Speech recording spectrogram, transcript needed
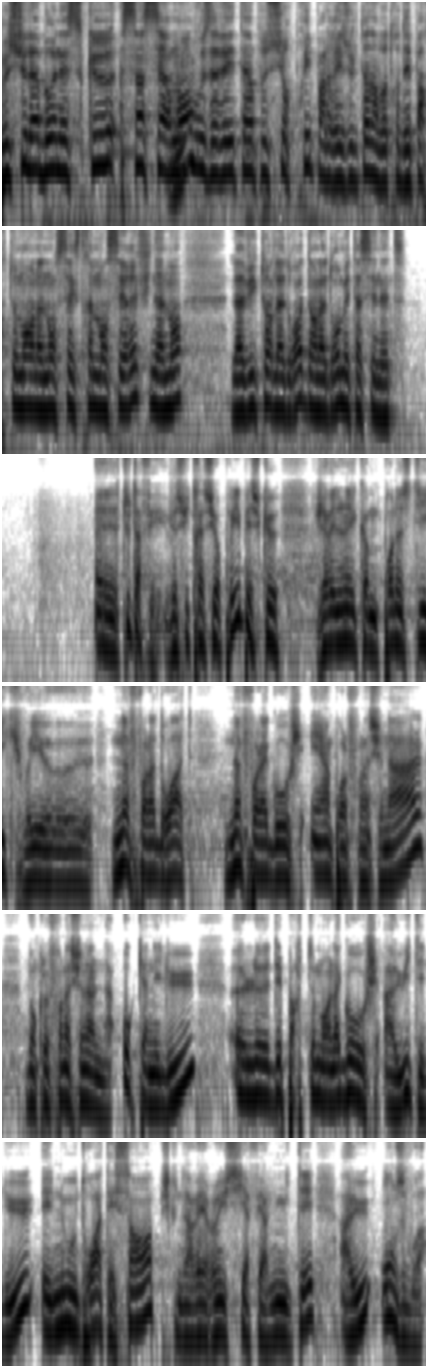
Monsieur Labonne, est-ce que sincèrement vous avez été un peu surpris par le résultat dans votre département On annonçait extrêmement serré. Finalement, la victoire de la droite dans la Drôme est assez nette? Euh, tout à fait. Je suis très surpris puisque j'avais donné comme pronostic, vous voyez, 9 euh, pour la droite, 9 pour la gauche et 1 pour le Front National. Donc le Front National n'a aucun élu. Euh, le département, la gauche, a 8 élus. Et nous, droite et centre, puisque nous avons réussi à faire l'unité, a eu 11 voix.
